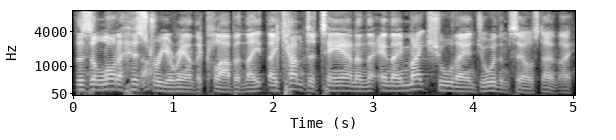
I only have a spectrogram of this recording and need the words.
there's a lot of history around the club, and they, they come to town and they, and they make sure they enjoy themselves, don't they?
